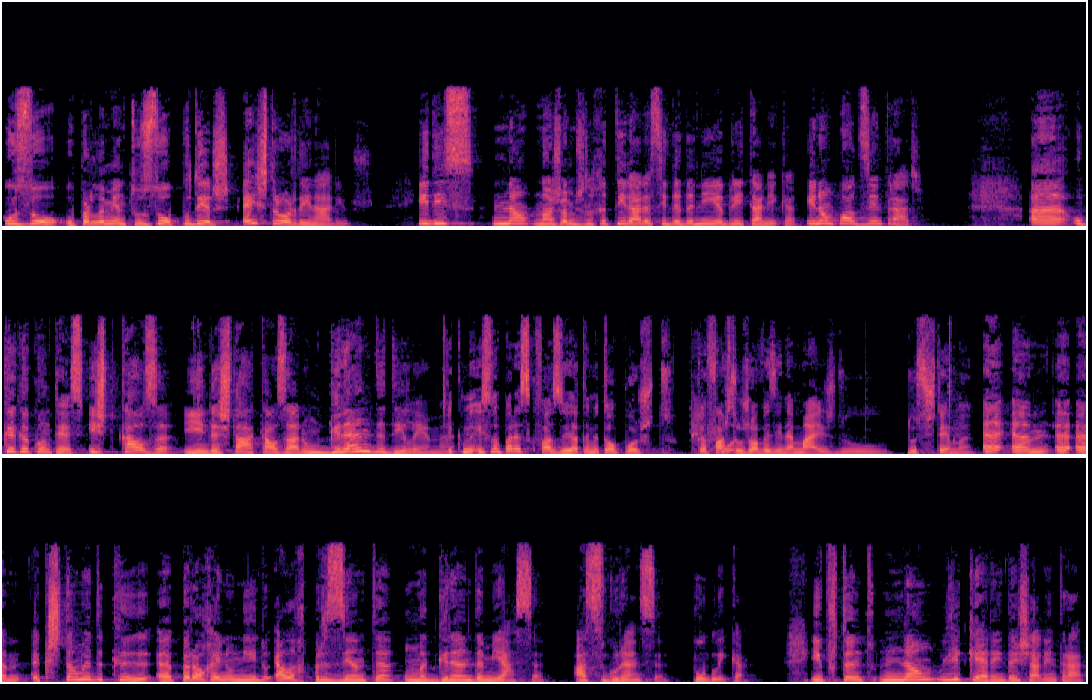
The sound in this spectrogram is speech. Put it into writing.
usou, o Parlamento usou poderes extraordinários e disse: não, nós vamos lhe retirar a cidadania britânica e não podes entrar. Uh, o que é que acontece? Isto causa, e ainda está a causar, um grande dilema. É isso não parece que faz exatamente o oposto? Que afasta os jovens ainda mais do, do sistema? Uh, a questão é de que, uh, para o Reino Unido, ela representa uma grande ameaça à segurança pública. E, portanto, não lhe querem deixar entrar.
